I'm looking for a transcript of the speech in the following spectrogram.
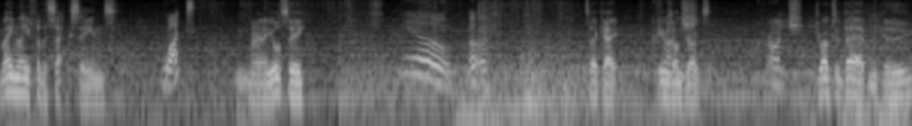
Mainly for the sex scenes. What? Mm, Uh, you'll see. Ew. Uh oh. It's okay. He was on drugs. Crunch. Drugs are bad, okay?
